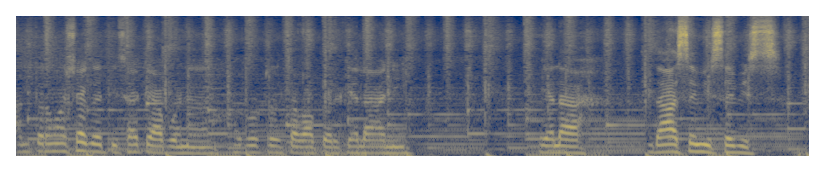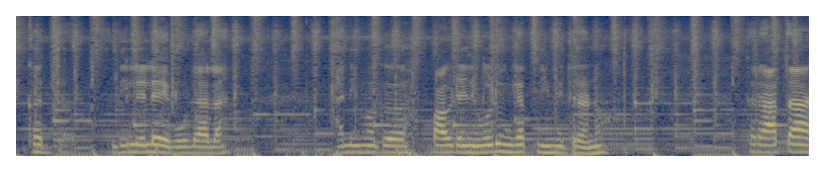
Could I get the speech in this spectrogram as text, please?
अंतर मशागतीसाठी आपण रोटरचा वापर केला आणि याला दहा सव्वीस सव्वीस खत दिलेलं आहे बुडाला. आणि मग पावड्याने ओढून घातली मित्रांनो. तर आता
